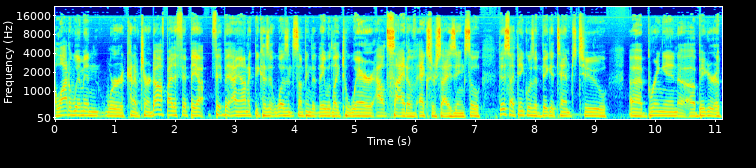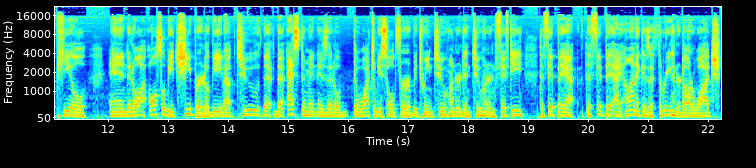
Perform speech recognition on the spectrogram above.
a lot of women were kind of turned off by the Fitbit, Fitbit Ionic because it wasn't something that they would like to wear outside of exercising. So this, I think, was a big attempt to uh, bring in a, a bigger appeal, and it'll also be cheaper. It'll be about two. The, the estimate is that the watch will be sold for between 200 and 250. The Fitbit, the Fitbit Ionic is a $300 watch.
